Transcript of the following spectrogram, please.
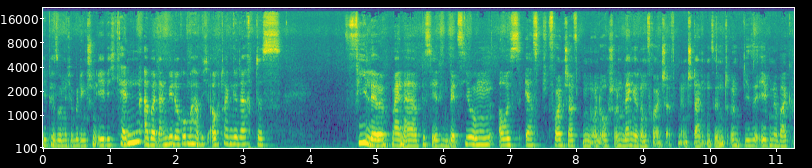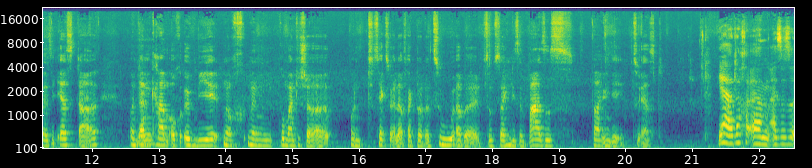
die Person nicht unbedingt schon ewig kennen, aber dann wiederum habe ich auch dran gedacht, dass viele meiner bisherigen Beziehungen aus Erstfreundschaften und auch schon längeren Freundschaften entstanden sind und diese Ebene war quasi erst da und dann Mhm. kam auch irgendwie noch ein romantischer und sexueller Faktor dazu, aber sozusagen diese Basis war irgendwie zuerst. Ja, doch, ähm, also so,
